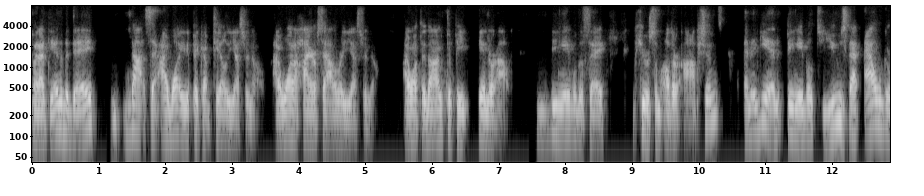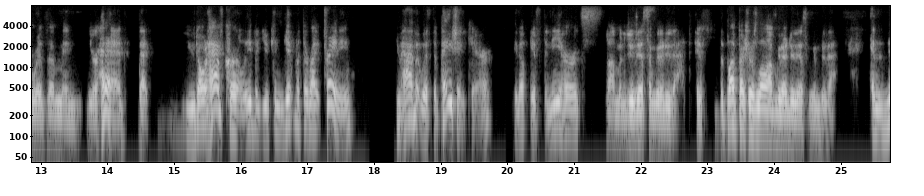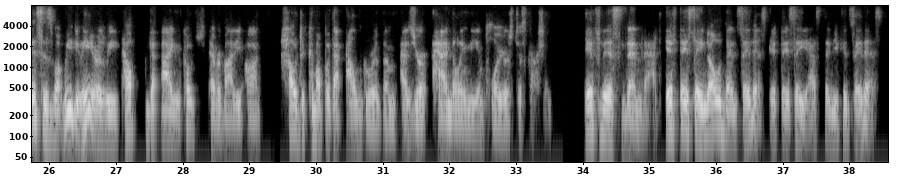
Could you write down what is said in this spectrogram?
But at the end of the day, not say, I want you to pick up tail, yes or no. I want a higher salary, yes or no. I want the non compete in or out. Being able to say, here's some other options. And again, being able to use that algorithm in your head that you don't have currently, but you can get with the right training. You have it with the patient care you know, if the knee hurts, I'm going to do this, I'm going to do that. If the blood pressure is low, I'm going to do this, I'm going to do that. And this is what we do here is we help guide and coach everybody on how to come up with that algorithm as you're handling the employer's discussion. If this, then that. If they say no, then say this. If they say yes, then you can say this.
